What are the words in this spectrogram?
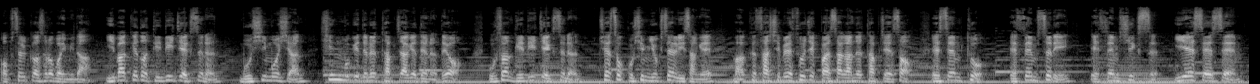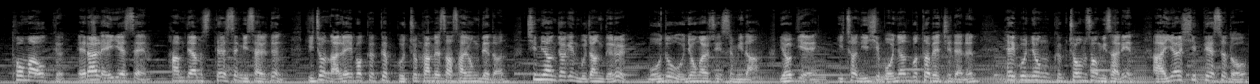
없을 것으로 보입니다. 이 밖에도 DDGX는 무시무시한 신무기들을 탑재하게 되는데요. 우선 DDGX는 최소 96셀 이상의 마크 41 수직 발사관을 탑재해서 SM2, SM3, SM6, ESSM, 토마호크, LRASM, 함대함 스텔스 미사일 등 기존 알레이버크급 구축함에서 사용되던 치명적인 무장들을 모두 운용할 수 있습니다. 여기에 2025년부터 배치되는 해군용 극초음속 미사일인 IRCPS도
